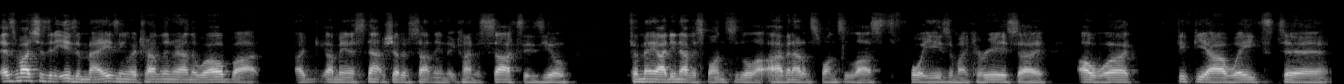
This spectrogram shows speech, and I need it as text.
as much as it is amazing, we're traveling around the world, but I, I mean, a snapshot of something that kind of sucks is you'll, for me, I didn't have a sponsor. The, I haven't had a sponsor the last four years of my career. So I'll work 50 hour weeks to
